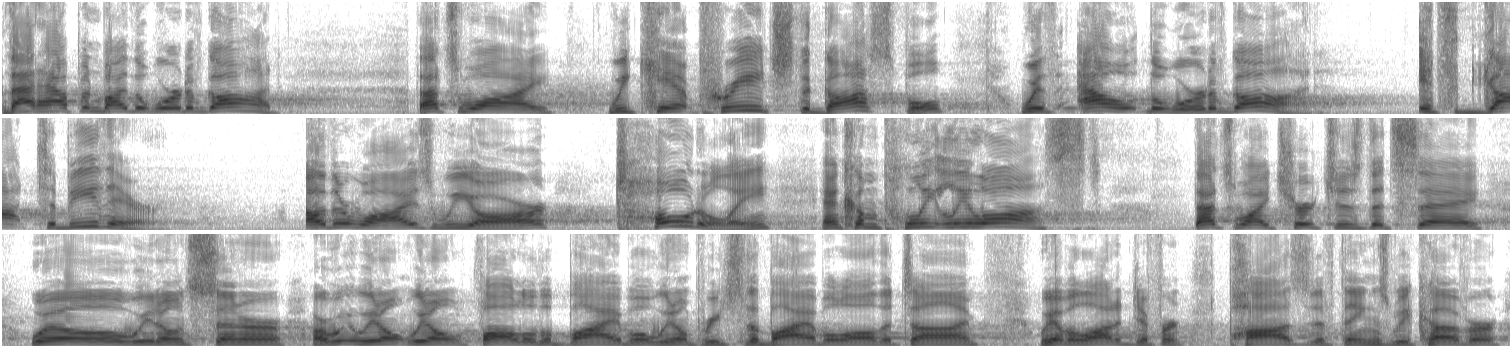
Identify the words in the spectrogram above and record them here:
That happened by the word of God. That's why we can't preach the gospel without the Word of God. It's got to be there. Otherwise, we are totally and completely lost. That's why churches that say, well, we don't center, or we, we, don't, we don't follow the Bible, we don't preach the Bible all the time, we have a lot of different positive things we cover,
